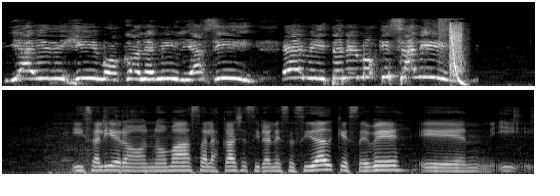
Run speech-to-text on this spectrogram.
Y ahí dijimos con Emilia, sí, Emi, tenemos que salir. y salieron nomás a las calles y la necesidad que se ve en, y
